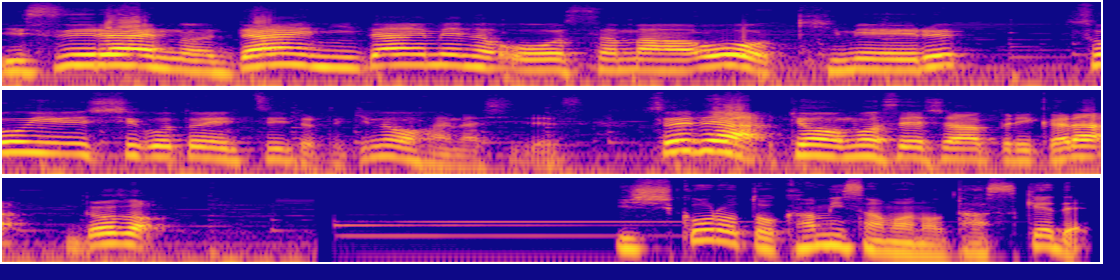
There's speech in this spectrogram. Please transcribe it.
イスラエルの第2代目の王様を決める、そういう仕事に就いた時のお話です。それでは今日も聖書アプリからどうぞ。石ころと神様の助けで。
